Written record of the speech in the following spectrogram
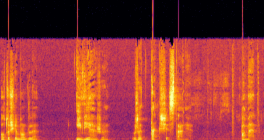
O to się modlę i wierzę, że tak się stanie. Amen.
